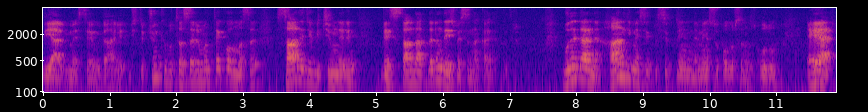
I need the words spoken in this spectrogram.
diğer bir mesleğe müdahale etmiştir. Çünkü bu tasarımın tek olması sadece biçimlerin ve standartların değişmesinden kaynaklıdır. Bu nedenle hangi meslek disiplinine mensup olursanız olun, eğer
